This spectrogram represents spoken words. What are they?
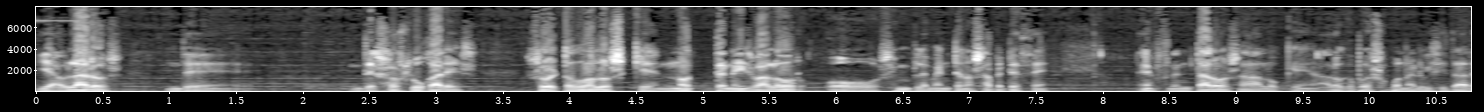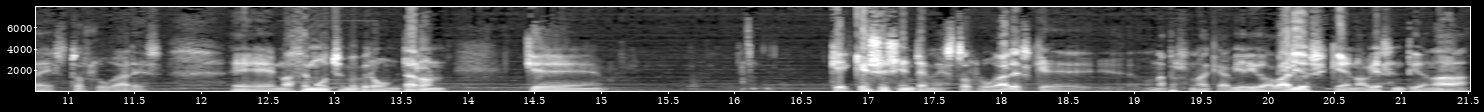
y hablaros de, esos lugares, sobre todo a los que no tenéis valor o simplemente nos apetece enfrentaros a lo que a lo que puede suponer visitar estos lugares. Eh, no hace mucho me preguntaron que que qué se siente en estos lugares, que una persona que había ido a varios y que no había sentido nada.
